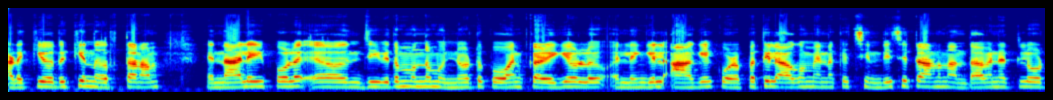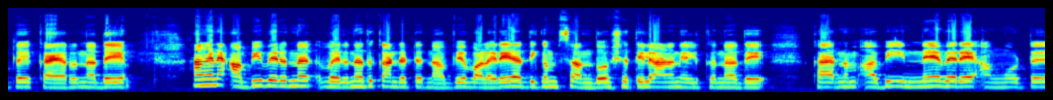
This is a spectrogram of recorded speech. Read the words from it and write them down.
അടക്കി ഒതുക്കി നിർത്തണം. എന്നാലേ ഇപ്പോൾ ജീവിതം ഒന്ന് മുന്നോട്ട് പോകാൻ കഴിയുകയുള്ളൂ. അല്ലെങ്കിൽ ആകെ കുഴപ്പത്തിലാകും എന്നൊക്കെ ചിന്തിച്ചിട്ടാണ് നന്ദാവനത്തിലോട്ട് കയറുന്നത്. അങ്ങനെ അബി വരുന്ന വരുന്നത് കണ്ടിട്ട് നവ്യ വളരെയധികം സന്തോഷത്തിലാണ് നിൽക്കുന്നത്. കാരണം അബി ഇന്നേ വരെ അങ്ങോട്ട്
